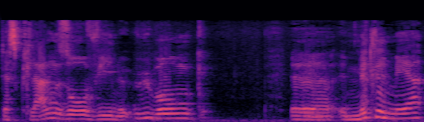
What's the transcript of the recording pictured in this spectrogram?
Das klang so wie eine Übung äh, im Mittelmeer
